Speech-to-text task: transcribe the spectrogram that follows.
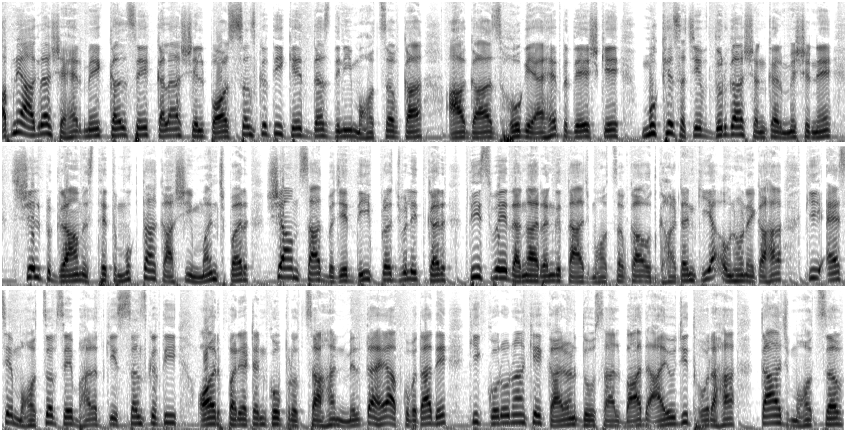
अपने आगरा शहर में कल से कला, शिल्प और संस्कृति के 10 दिनी महोत्सव का आगाज़ हो गया है। प्रदेश के मुख्य सचिव दुर्गा शंकर मिश्र ने शिल्प ग्राम स्थित मुक्ता काशी मंच पर शाम सात बजे दीप प्रज्वलित कर तीसवे रंगारंग ताज महोत्सव का उद्घाटन किया। उन्होंने कहा कि ऐसे महोत्सव से भारत की संस्कृति और पर्यटन को प्रोत्साहन मिलता है। आपको बता दें कि कोरोना के कारण दो साल बाद आयोजित हो रहा ताज महोत्सव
